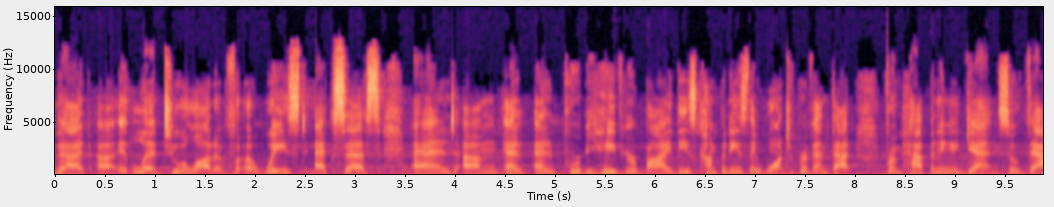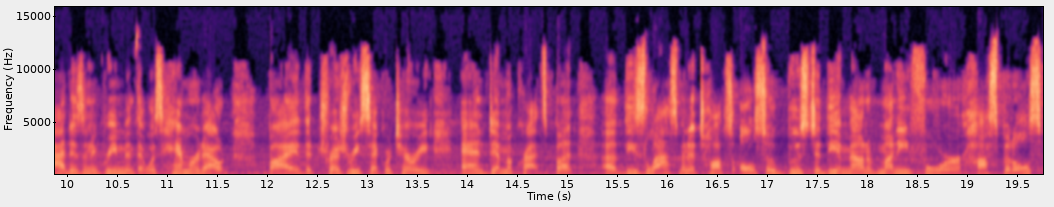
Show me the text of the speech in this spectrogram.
that uh, it led to a lot of uh, waste excess and, um, and, and poor behavior by these companies. They want to prevent that from happening again. So that is an agreement that was hammered out by the Treasury Secretary and Democrats. But uh, these last minute talks also boosted the amount of money for hospitals,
